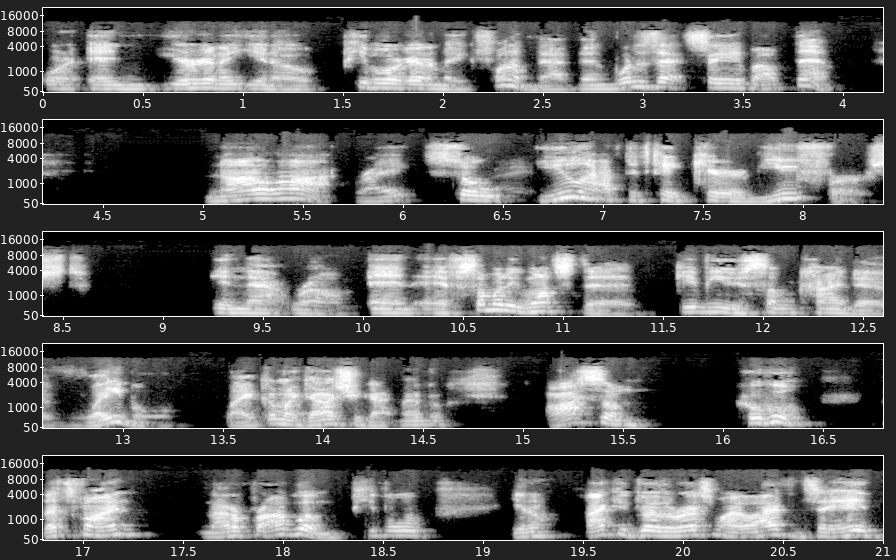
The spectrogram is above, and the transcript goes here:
or and you're gonna, you know, people are gonna make fun of that, then what does that say about them? Not a lot, right? So right. you have to take care of you first in that realm. And if somebody wants to give you some kind of label, like, oh my gosh, you got mental, awesome, cool, that's fine, not a problem. People you know, I could go the rest of my life and say, hey,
